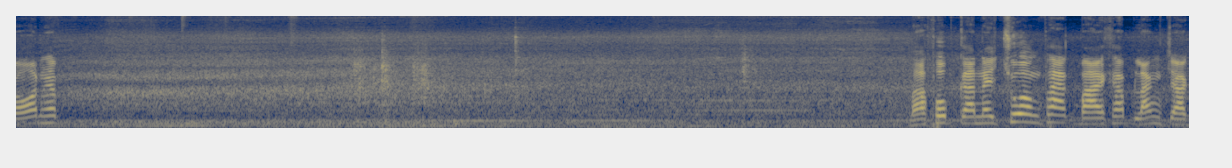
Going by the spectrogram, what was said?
ร้อนครับ มาพบกันในช่วงภาคบ่ายครับ หลังจาก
